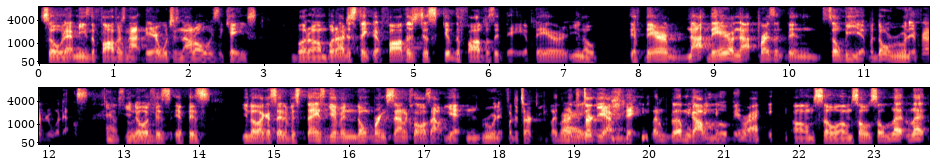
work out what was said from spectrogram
so that means the father's not there which is not always the case but um but i just think that fathers just give the fathers a day if they're you know if they're not there or not present, then so be it. But don't ruin it for everyone else. Absolutely. You know, if it's if it's you know, like I said, if it's Thanksgiving, don't bring Santa Claus out yet and ruin it for the turkey. Let, let the turkey have his day. let him let him gobble a little bit. right. Um, so um, so so let let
